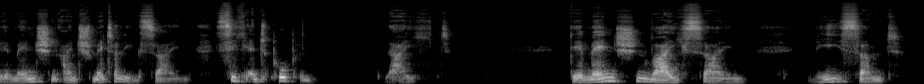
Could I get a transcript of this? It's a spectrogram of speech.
Dem Menschen ein Schmetterling sein, sich entpuppen, leicht. Dem Menschen weich sein, wie Sand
